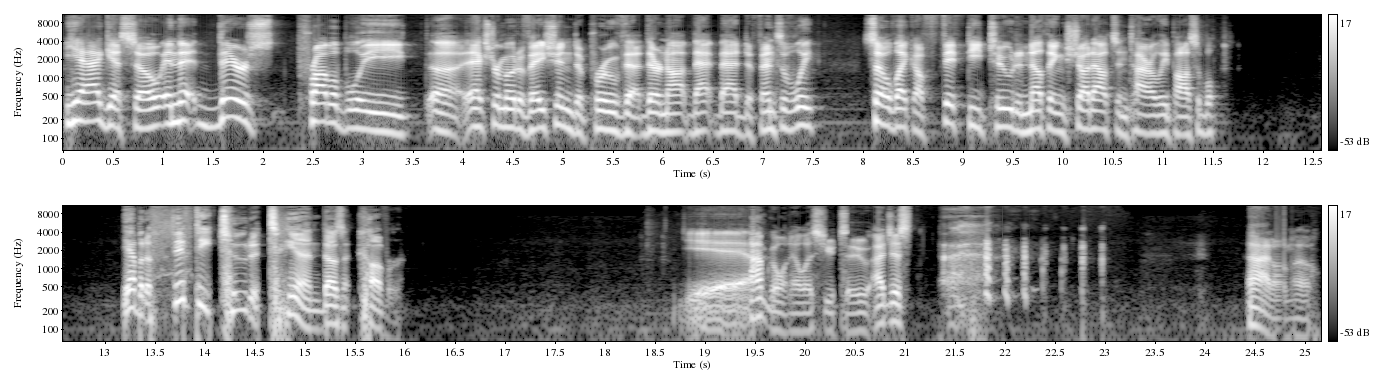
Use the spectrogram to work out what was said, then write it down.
Yeah, I guess so. And th- there's probably uh, extra motivation to prove that they're not that bad defensively. So, like a 52 to nothing shutout's entirely possible. Yeah, but a 52 to 10 doesn't cover. Yeah. I'm going LSU too. I just. Uh, I don't know.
